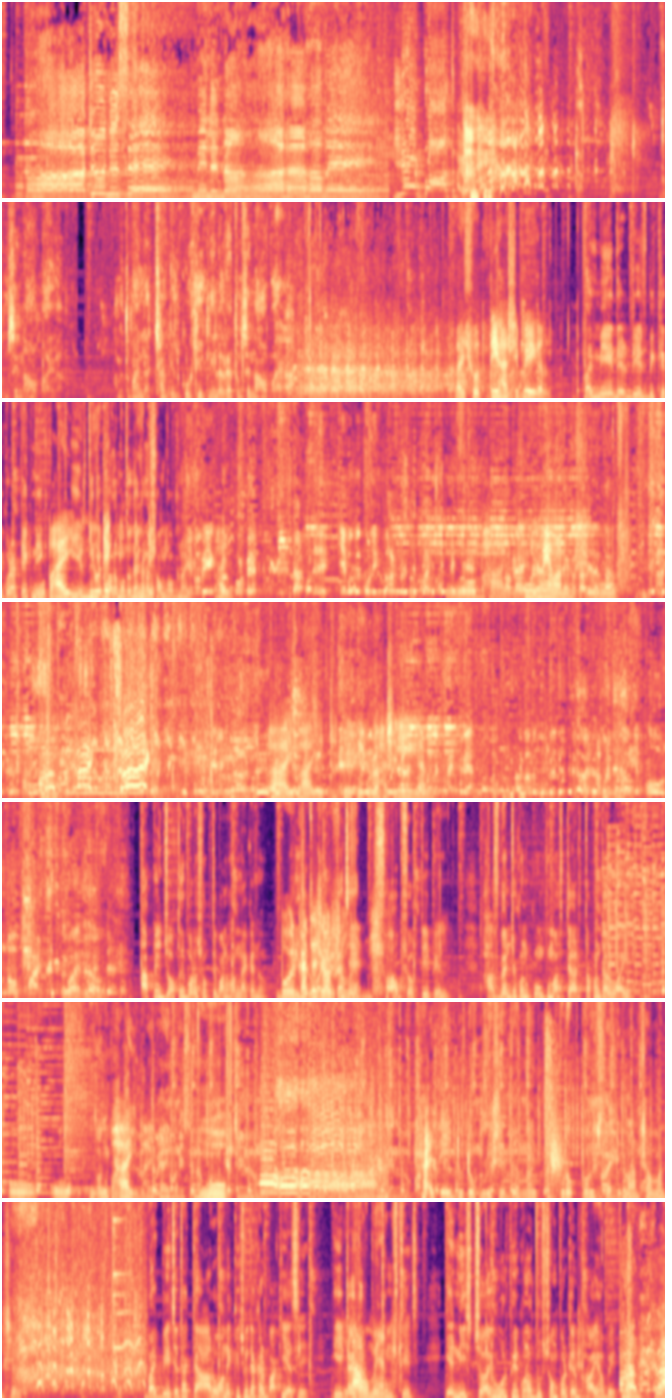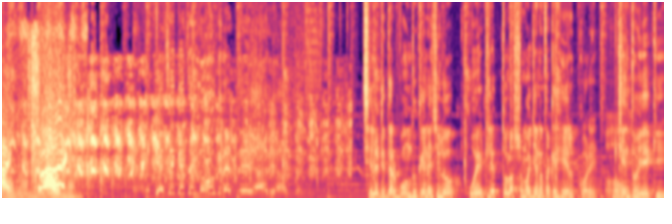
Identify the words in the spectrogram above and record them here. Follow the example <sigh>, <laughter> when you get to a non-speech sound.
<laughs> तुमसे ना हो पाएगा हमें तुम्हारे लक्षण बिल्कुल ठीक नहीं लग रहा है तुमसे ना हो पाएगा ভাই সত্যি হাসি পেয়ে গেল ভাই মেয়েদের ড্রেস বিক্রি করার টেকনিক ভাই, এর থেকে ভালো মতো দেখানো সম্ভব নয়। ভাই। ও ভাই ফুল মেয়ে মানুষ। ভাই ভাই এ তো দেখে পুরো হাসি লেগে গেল আপনি যতই বড় শক্তিমান হন না কেন নিজের কাছে। সব শক্তি ফেল। হাজব্যান্ড যখন কুঙ্কু মাস্টার তখন তার ওয়াইফ ও ও ও ভাই ভাই ভাই। ও। আজ এই দুটো পুরুষের জন্য পুরো পুরুষ জাতির মান সম্মান ছিল ভাই বেঁচে থাকতে আরও অনেক কিছু দেখার বাকি আছে। এটাই তার প্রথম স্টেজ এ নিশ্চয় উর্ফির কোনো দুঃসম্পর্কের ভাই হবে। লাও ম্যান লাও ম্যান। ছেলেটি তার বন্ধুকে এনেছিল ওয়েট লেপ তোলার সময় যেন তাকে হেল্প করে কিন্তু এ কি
